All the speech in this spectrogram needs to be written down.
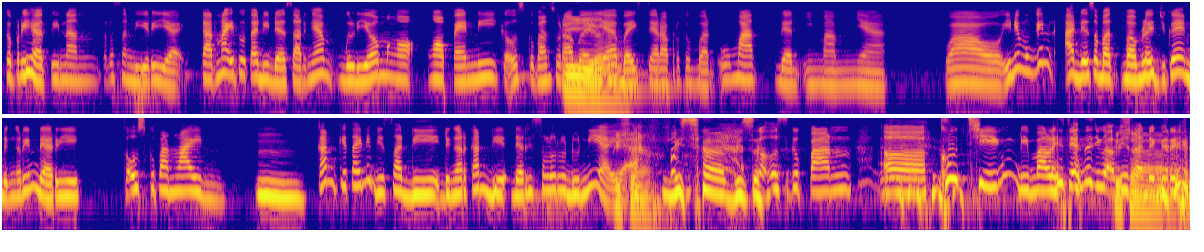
keprihatinan tersendiri ya. Karena itu tadi dasarnya beliau mengopeni keuskupan Surabaya Iya. baik secara pertumbuhan umat dan imamnya. Wow, ini mungkin ada sobat Bumble juga yang dengerin dari keuskupan lain. Hmm, Kan kita ini bisa didengarkan di, dari seluruh dunia Bisa. ya. bisa bisa. Keuskupan eh, Kucing di Malaysia itu juga bisa, Bisa. dengerin.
